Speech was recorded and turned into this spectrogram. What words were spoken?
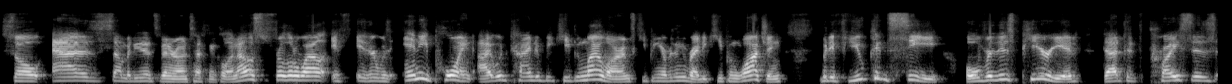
So as somebody that's been around technical analysis for a little while, if, if, there was any point, I would kind of be keeping my alarms, keeping everything ready, keeping watching. But if you could see over this period that the price is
